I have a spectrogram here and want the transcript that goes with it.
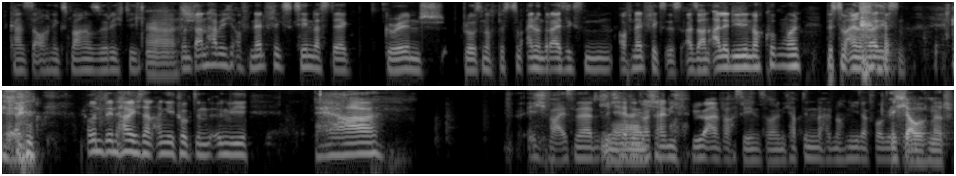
Du kannst auch nichts machen so richtig. Ja, Und dann habe ich auf Netflix gesehen, dass der Grinch bloß noch bis zum 31. auf Netflix ist. Also an alle, die den noch gucken wollen, bis zum 31. okay. Und den habe ich dann angeguckt und irgendwie, ja, ich weiß nicht. Ich Ja, hätte ihn ich- wahrscheinlich früher einfach sehen sollen. Ich habe den halt noch nie davor gesehen. Ich auch nicht.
